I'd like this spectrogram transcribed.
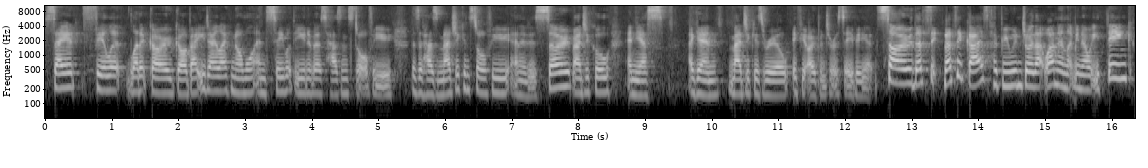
Say it, feel it, let it go, go about your day like normal, and see what the universe has in store for you because it has magic in store for you and it is so magical. And yes, again, magic is real if you're open to receiving it. So that's it, that's it, guys. Hope you enjoy that one and let me know what you think.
